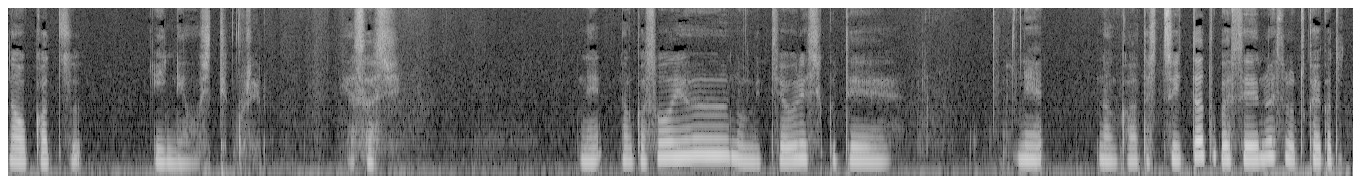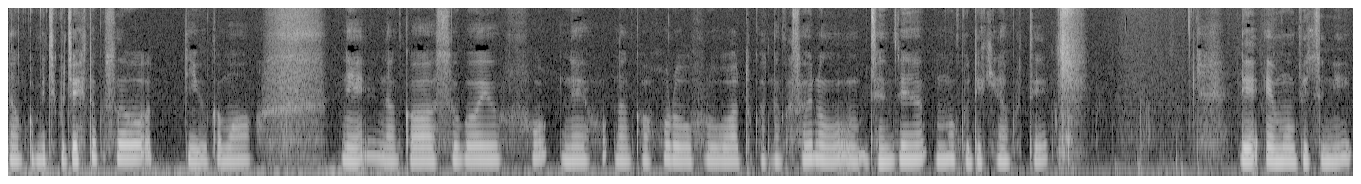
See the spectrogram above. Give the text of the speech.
なおかつ「いいね」をしてくれる。優しい。ねなんかそういうのめっちゃ嬉しくて。ねなんか私ツイッターとか SNS の使い方ってなんかめちゃくちゃ下手くそっていうかまあねなんかすごいほねなんかフォローフォロワーとかなんかそういうの全然うまくできなくて。で絵も別に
